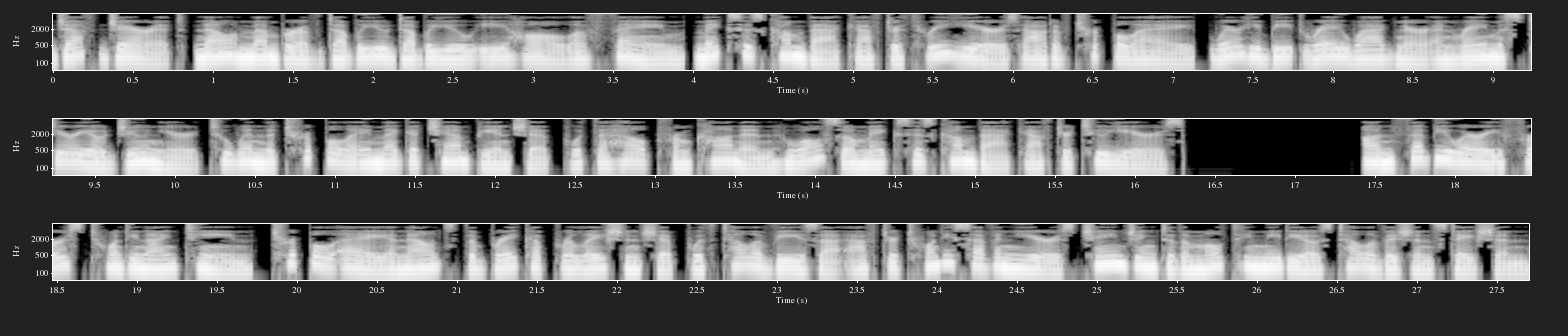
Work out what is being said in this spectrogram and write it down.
Jeff Jarrett now a member of WWE Hall of Fame makes his comeback after three years out of AAA, where he beat Rey Wagner and Rey Mysterio Jr. to win the AAA Mega Championship with the help from Konnan who also makes his comeback after two years. On February 1, 2019, AAA announced the breakup relationship with Televisa after 27 years changing to the Multimedios television station.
